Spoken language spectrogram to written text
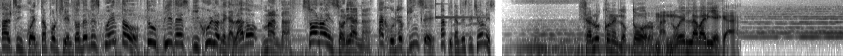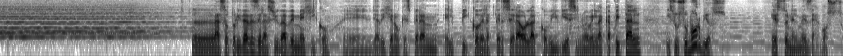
al 50% de descuento. Tú pides y Julio Regalado manda. Solo en Soriana. A julio 15. Aplican restricciones. Salud con el doctor Manuel Lavariega. Las autoridades de la Ciudad de México eh, ya dijeron que esperan el pico de la tercera ola COVID-19 en la capital y sus suburbios. Esto en el mes de agosto,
